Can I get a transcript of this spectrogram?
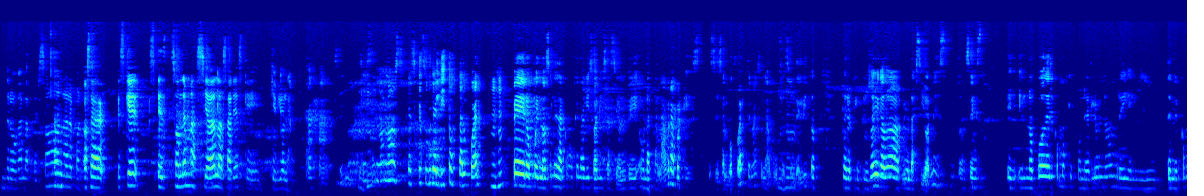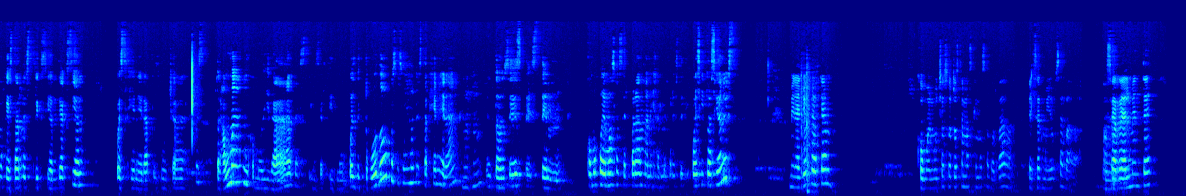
droga a la persona, le pone- o sea, es que es- son demasiadas las áreas que, que viola. Ajá, sí, no, no, es, es que es un delito tal cual. Pero pues no se le da como que la visualización de, o la palabra, porque es, pues, es algo fuerte, ¿no? Es un abuso, es un delito, pero que incluso ha llegado a violaciones, entonces el, el no poder como que ponerle un nombre y el tener como que esta restricción de acción, pues genera pues mucha pues, trauma, incomodidad, este, incertidumbre, pues de todo, pues es un malestar general. Entonces, este, ¿cómo podemos hacer para manejar mejor este tipo de situaciones? Mira, yo creo que, como en muchos otros temas que hemos abordado, el ser muy observador. O sea, realmente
